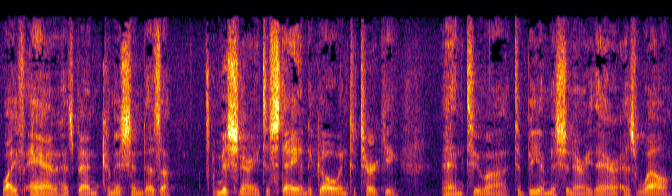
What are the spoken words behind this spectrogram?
wife, Ann, has been commissioned as a missionary to stay and to go into Turkey and to, uh, to be a missionary there as well.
